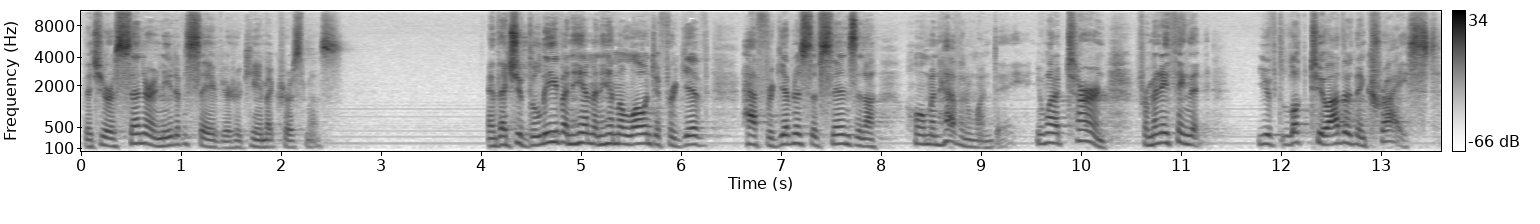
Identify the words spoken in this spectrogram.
that you're a sinner in need of a Savior who came at Christmas. And that you believe in Him and Him alone to forgive, have forgiveness of sins and a home in heaven one day. You want to turn from anything that you've looked to other than Christ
